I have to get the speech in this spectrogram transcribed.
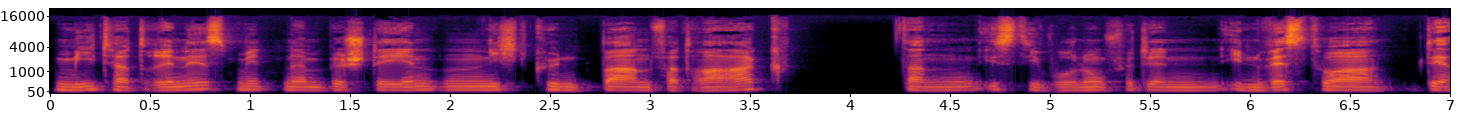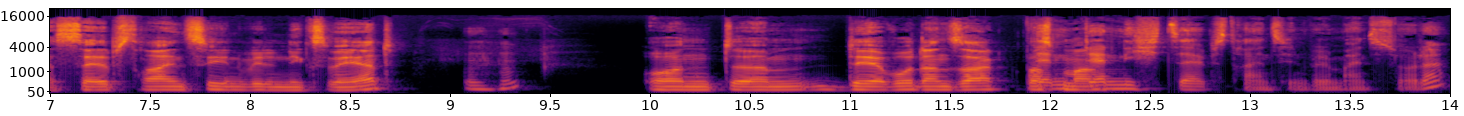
Mieter drin ist mit einem bestehenden, nicht kündbaren Vertrag, dann ist die Wohnung für den Investor, der es selbst reinziehen will, nichts wert. Mhm. Und ähm, der, wo dann sagt, was der, man. der nicht selbst reinziehen will, meinst du, oder?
